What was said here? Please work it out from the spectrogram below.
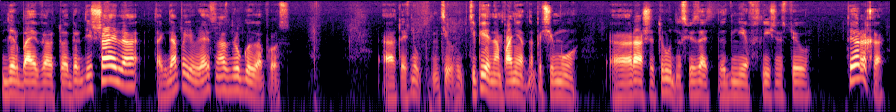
דערביי ווערט אָבער די שאלה, тогда появляется у нас другой вопрос. А, то есть, ну, теперь нам понятно, почему э, Раши трудно связать этот гнев с личностью Тераха, э,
